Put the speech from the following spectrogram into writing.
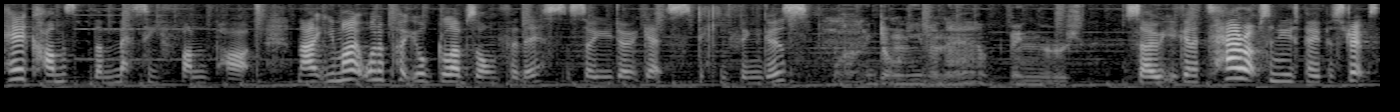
here comes the messy fun part. Now, you might want to put your gloves on for this so you don't get sticky fingers. I don't even have fingers. So you're going to tear up some newspaper strips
